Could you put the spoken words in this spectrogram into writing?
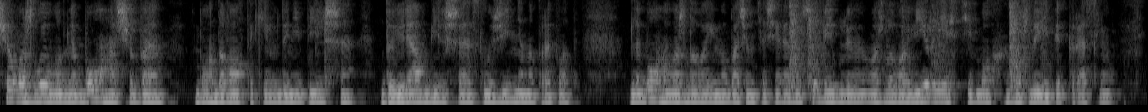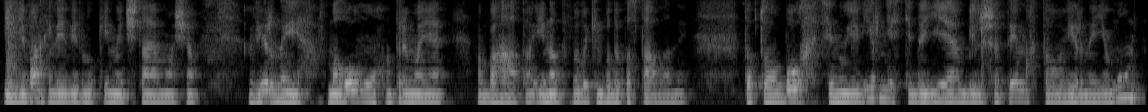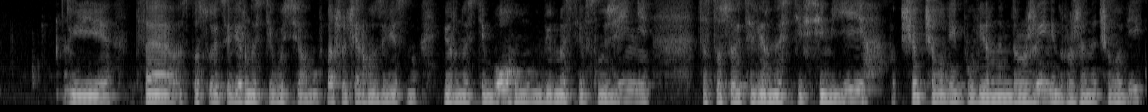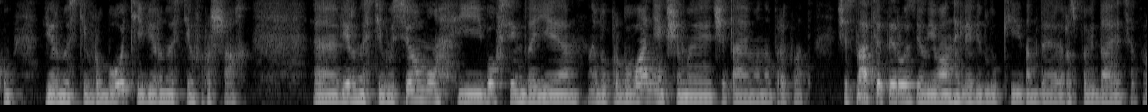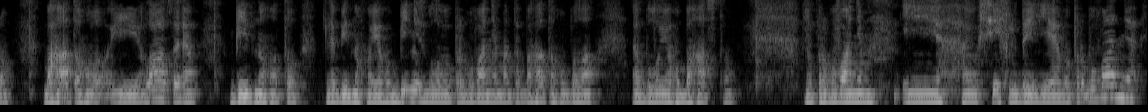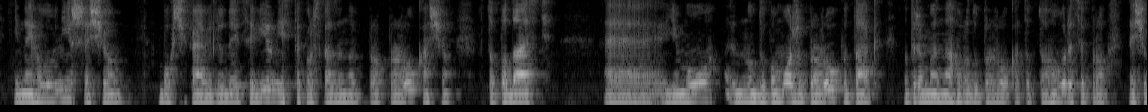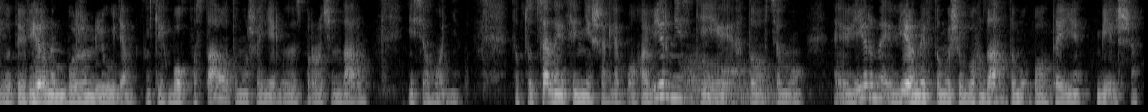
Що важливо для Бога, щоб Бог давав такій людині більше, довіряв більше служіння, наприклад. Для Бога важливо, і ми бачимо це через усю Біблію, важлива вірність, і Бог завжди її підкреслює. І в Євангелії від Луки ми читаємо, що вірний в малому отримає багато, і над великим буде поставлений. Тобто Бог цінує вірність і дає більше тим, хто вірний йому. І це стосується вірності в усьому. В першу чергу, звісно, вірності Богу, вірності в служінні. Це стосується вірності в сім'ї, щоб чоловік був вірним дружині, дружина чоловіку, вірності в роботі, вірності в грошах, вірності в усьому. І Бог всім дає випробування, якщо ми читаємо, наприклад, 16 розділ Євангелія від Луки, там де розповідається про багатого і Лазаря, бідного, то для бідного його бідність була випробуванням, а для багатого була, е, було його багатство випробуванням. І е, у всіх людей є випробування, і найголовніше, що Бог чекає від людей, це вірність. Також сказано про пророка, що хто подасть е, йому, ну, допоможе пророку, так, отримує нагороду пророка. Тобто говориться про те, щоб бути вірним Божим людям, яких Бог поставив, тому що є люди з пророчим даром і сьогодні. Тобто це найцінніше для Бога вірність, і хто в цьому вірний, вірний в тому, що Бог дав, тому Бог дає більше.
